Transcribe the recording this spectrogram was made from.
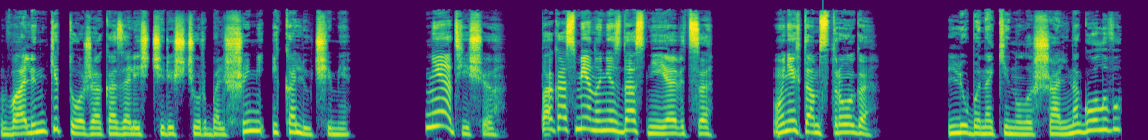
Валенки тоже оказались чересчур большими и колючими. «Нет еще. Пока смену не сдаст, не явится. У них там строго». Люба накинула шаль на голову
